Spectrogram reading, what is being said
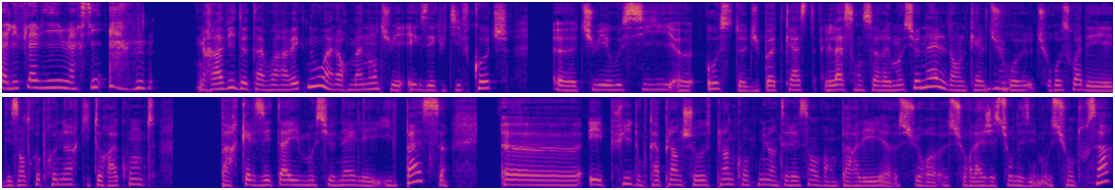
Salut Flavie, merci. Ravi de t'avoir avec nous. Alors Manon, tu es executive coach. Euh, tu es aussi euh, host du podcast L'ascenseur émotionnel, dans lequel tu, reçois des, entrepreneurs qui te racontent par quels états émotionnels ils passent. Euh, et puis, donc, tu as plein de choses, plein de contenus intéressants. On va en parler sur, sur la gestion des émotions, tout ça.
